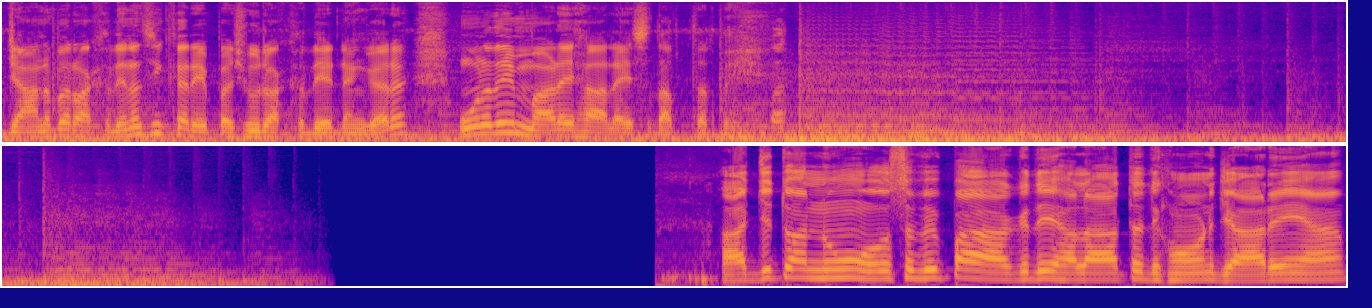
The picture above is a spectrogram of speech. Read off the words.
ਜਾਨਵਰ ਰੱਖਦੇ ਨਾ ਅਸੀਂ, ਘਰੇ ਪਸ਼ੂ ਰੱਖਦੇ ਡੰਗਰ, ਉਹਨਾਂ ਦੇ ਮਾੜੇ ਹਾਲ ਹੈ ਇਸ ਦਫ਼ਤਰ ਤੇ ਅੱਜ ਤੁਹਾਨੂੰ ਉਸ ਵਿਭਾਗ ਦੇ ਹਾਲਾਤ ਦਿਖਾਉਣ ਜਾ ਰਹੇ ਹਾਂ।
